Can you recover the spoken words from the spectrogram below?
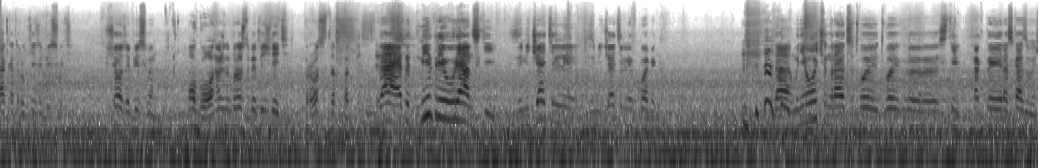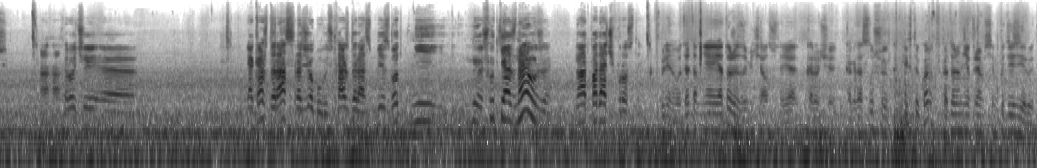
Так, от руки записывать. Все, записываем. Ого, Нужно просто попиздеть. просто попиздец. Да, это Дмитрий Урянский. Замечательный, замечательный комик. Да, мне очень нравится твой, твой э, стиль, как ты рассказываешь. Ага. Короче, э, я каждый раз разъебываюсь, каждый раз. Без вот не ну, шутки я знаю уже, но от подачи просто. Блин, вот это мне я тоже замечал, что я, короче, когда слушаю каких-то комиков, которые мне прям симпатизируют,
